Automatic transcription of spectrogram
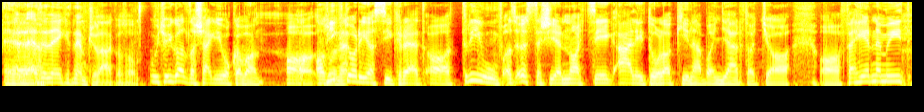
Ezen egyébként nem csodálkozom. Úgyhogy gazdasági oka van. A azon Victoria Secret, a Triumph, az összes ilyen nagy cég állítólag Kínában gyártatja a, a fehérneműit,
